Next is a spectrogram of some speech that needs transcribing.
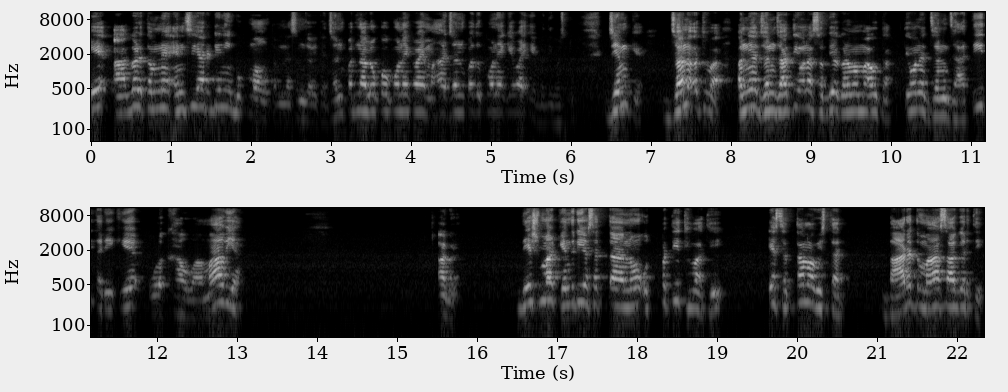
એ આગળ તમને એનસીઆરટી ની બુકમાં હું તમને સમજાવી કે જનપદના લોકો કોને કહેવાય, મહાજનપદ કોને કહેવાય, એ બધી વસ્તુ. જેમ કે જન અથવા અન્ય જનજાતિઓના સભ્ય ગણવામાં આવતા, તેઓને જનજાતિ તરીકે ઓળખાવવામાં આવ્યા. આગળ. દેશમાં કેન્દ્રીય સત્તાનો ઉત્પત્તિ થવાથી એ સત્તાનો વિસ્તાર ભારત મહાસાગરથી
